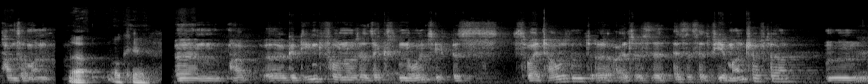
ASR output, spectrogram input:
Panzermann. Ja, okay. Ähm, habe äh, gedient von 1996 bis 2000 äh, als SSS 4 Mannschafter mh,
